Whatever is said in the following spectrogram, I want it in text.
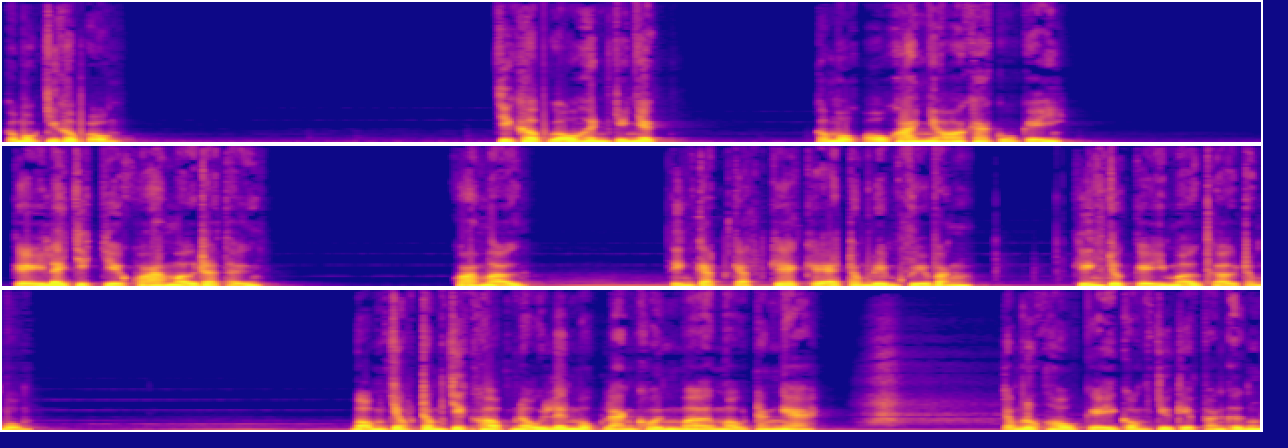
Có một chiếc hộp gỗ. Chiếc hộp gỗ hình chữ nhật. Có một ổ khóa nhỏ khá cũ kỹ. Kỳ lấy chiếc chìa khóa mở ra thử. Khóa mở. Tiếng cạch cạch khe khẽ trong đêm khuya vắng, Khiến cho Kỵ mở cờ trong bụng. Bỗng chốc trong chiếc hộp nổi lên một làn khối mờ màu trắng ngà. Trong lúc Hồ Kỵ còn chưa kịp phản ứng,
